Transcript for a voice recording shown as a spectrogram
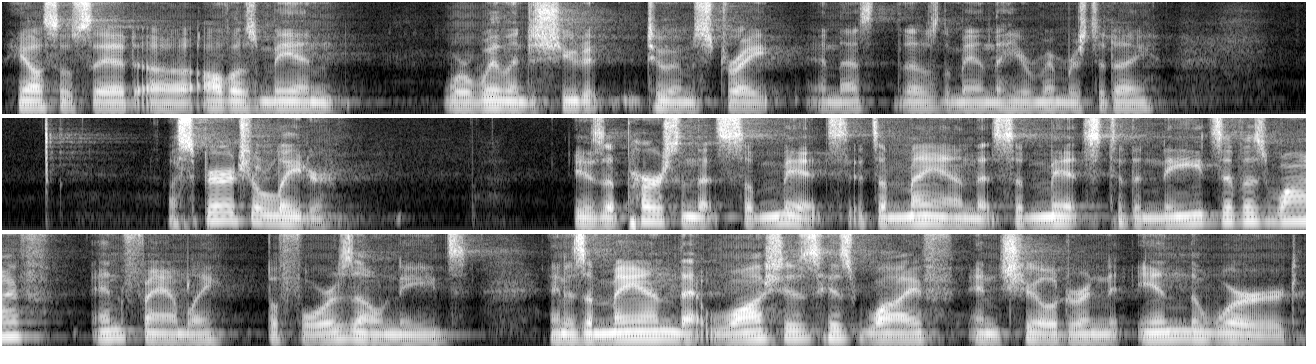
He also said uh, all those men were willing to shoot it to him straight, and that's those are the men that he remembers today. A spiritual leader is a person that submits, it's a man that submits to the needs of his wife and family before his own needs, and is a man that washes his wife and children in the Word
